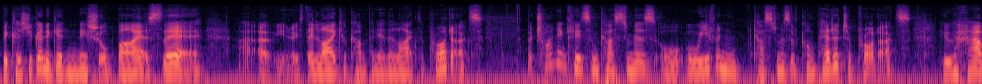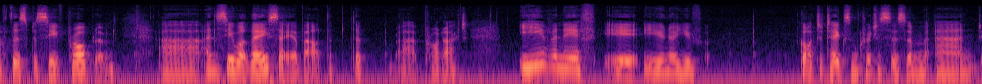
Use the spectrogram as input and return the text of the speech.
because you're going to get initial bias there. Uh, you know, if they like your company and they like the products, but try and include some customers or, or even customers of competitor products who have this perceived problem uh, and see what they say about the, the uh, product, even if it, you know you've got to take some criticism and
